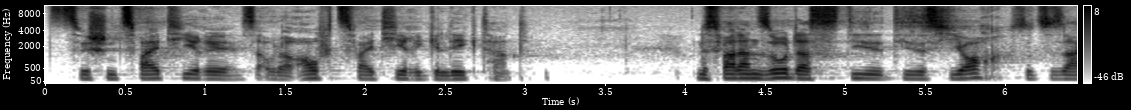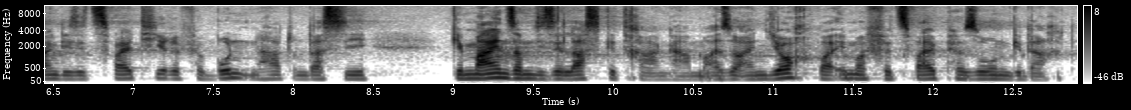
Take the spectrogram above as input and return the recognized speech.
zwischen zwei Tiere oder auf zwei Tiere gelegt hat. Und es war dann so, dass die, dieses Joch sozusagen diese zwei Tiere verbunden hat und dass sie gemeinsam diese Last getragen haben. Also ein Joch war immer für zwei Personen gedacht.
